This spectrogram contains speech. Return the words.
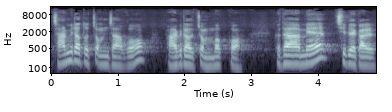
잠이라도 좀 자고 밥이라도 좀 먹고 그 다음에 집에 갈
